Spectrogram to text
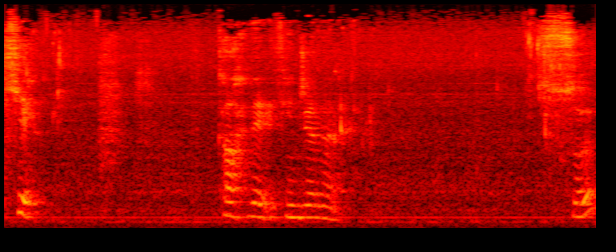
İki kahve fincanı su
